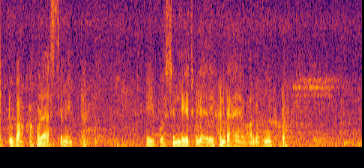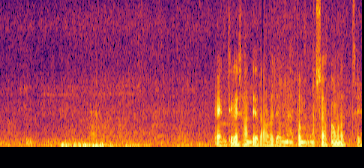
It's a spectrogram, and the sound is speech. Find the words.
একটু বাঁকা করে আসছে মেঘটা। এই পশ্চিম দিকে চলে যাবে এখানে দেখা যায় ভালো মুখটা। এক জায়গায় শান্তিতে দাঁড়ানো যাবে না, এত মশা কামড়াচ্ছে,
